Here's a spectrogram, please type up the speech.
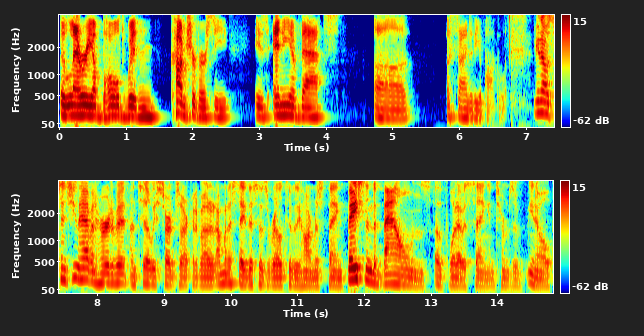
Hilaria Baldwin controversy. Is any of that uh, a sign of the apocalypse? You know, since you haven't heard of it until we started talking about it, I'm going to say this is a relatively harmless thing, based in the bounds of what I was saying in terms of you know,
